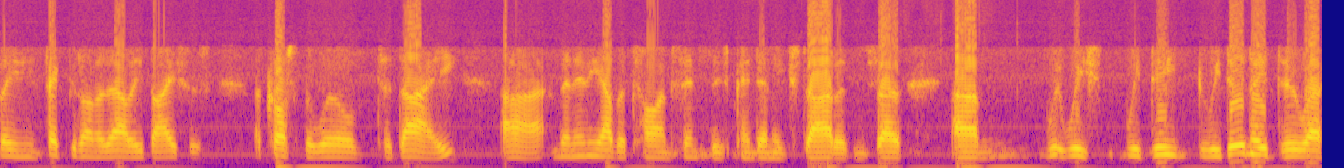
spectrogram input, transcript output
being infected on a daily basis across the world today uh, than any other time since this pandemic started. And so um, we, we, we, do, we do need to uh,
